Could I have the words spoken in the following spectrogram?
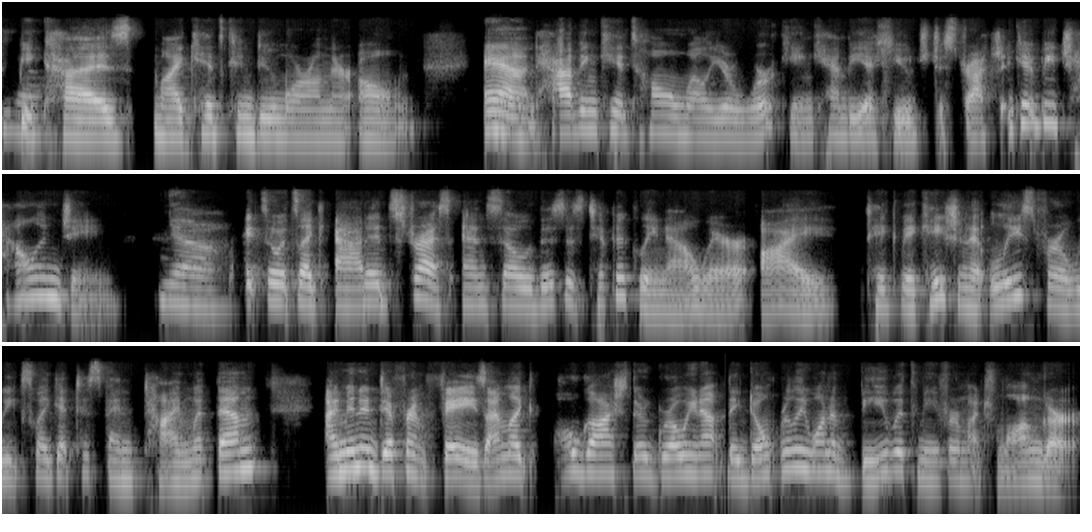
yeah. because my kids can do more on their own. And yeah. having kids home while you're working can be a huge distraction. It can be challenging. Yeah. Right. So it's like added stress. And so this is typically now where I take vacation at least for a week. So I get to spend time with them. I'm in a different phase. I'm like, oh gosh, they're growing up. They don't really want to be with me for much longer.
